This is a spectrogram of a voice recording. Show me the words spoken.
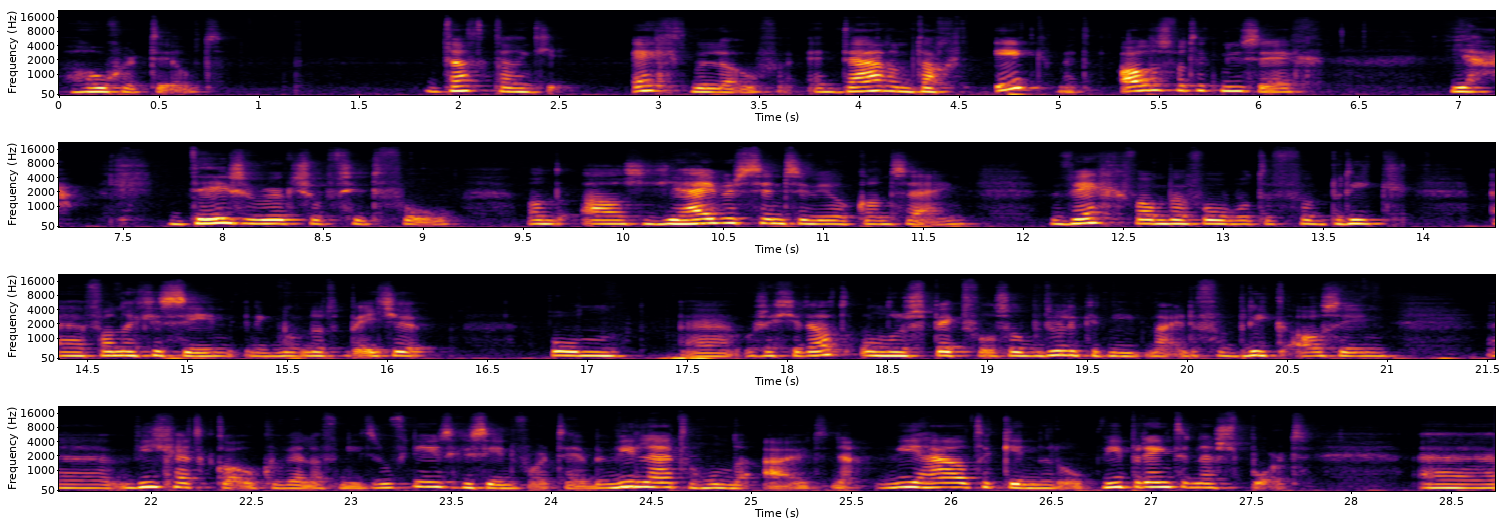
hoger tilt. Dat kan ik je echt beloven. En daarom dacht ik, met alles wat ik nu zeg, ja, deze workshop zit vol. Want als jij weer sensueel kan zijn, weg van bijvoorbeeld de fabriek uh, van een gezin, en ik noem dat een beetje on uh, hoe zeg je dat? Onrespectvol, zo bedoel ik het niet. Maar de fabriek als in uh, wie gaat koken wel of niet. Daar hoef je niet eens een gezin voor te hebben. Wie laat de honden uit? Nou, wie haalt de kinderen op? Wie brengt het naar sport? Uh,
